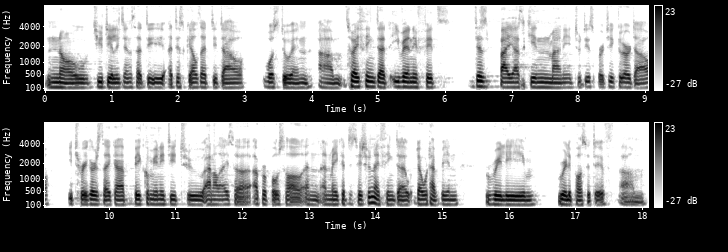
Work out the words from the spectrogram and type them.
no due diligence at the at the scale that the DAO was doing. Um, so I think that even if it's just by asking money to this particular DAO, it triggers like a big community to analyze a, a proposal and, and make a decision. I think that that would have been really really positive. Um,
